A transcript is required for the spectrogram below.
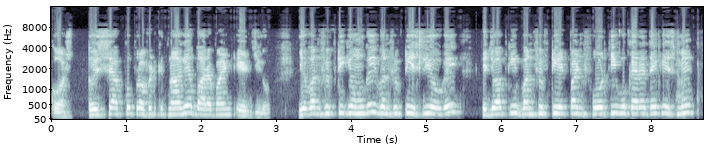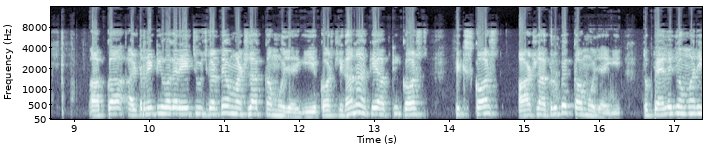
कॉस्ट तो इससे आपको प्रॉफिट कितना आ गया? 12.80 ये 150 क्यों हो गई? 150 इसलिए हो गई कि जो आपकी 158.4 थी, वो कह रहे थे कि इसमें आपका अल्टरनेटिव अगर ए चूज़ करते हैं आठ लाख कम हो जाएगी। ये कॉस्ट लिखा ना कि आपकी कॉस्ट फिक्स कॉस्ट आठ लाख रुपए कम हो जाएगी। तो पहले जो हमारी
